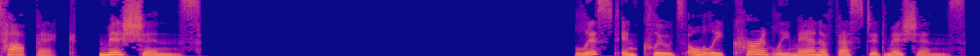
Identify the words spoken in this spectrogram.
Topic: Missions. List includes only currently manifested missions.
